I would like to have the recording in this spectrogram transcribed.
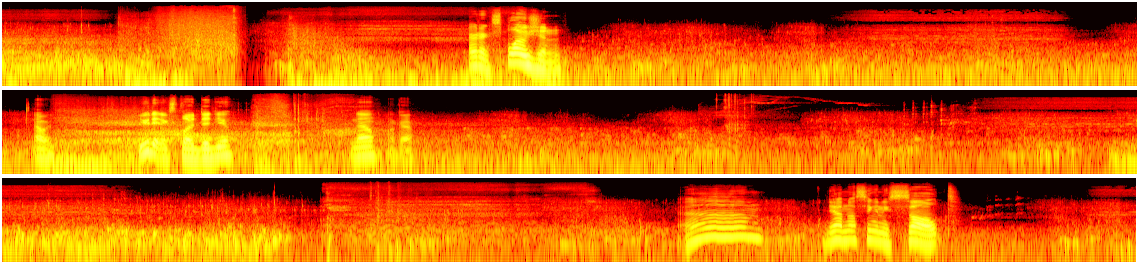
I heard an explosion. Oh, you didn't explode, did you? No? Okay. Um, yeah, I'm not seeing any salt.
